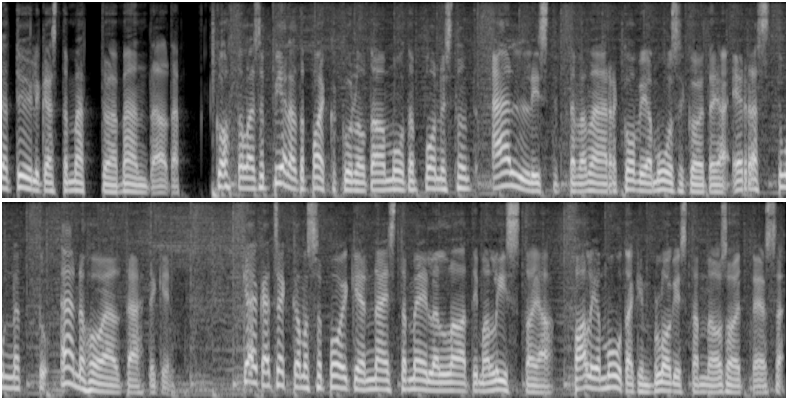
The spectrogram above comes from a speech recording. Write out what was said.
Siinä tyylikästä mättöä Mäntältä. Kohtalaisen pieneltä paikkakunnalta on muuten ponnistunut ällistyttävä määrä kovia muusikoita ja eräs tunnettu NHL-tähtikin. Käykää tsekkaamassa poikien näistä meille laatima lista ja paljon muutakin blogistamme osoitteessa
